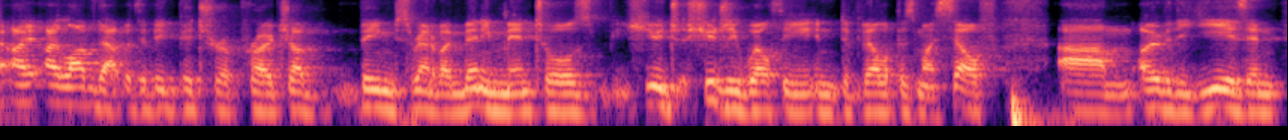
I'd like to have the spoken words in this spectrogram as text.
I, I, love that with the big picture approach. I've been surrounded by many mentors, huge, hugely wealthy in developers myself um, over the years. And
